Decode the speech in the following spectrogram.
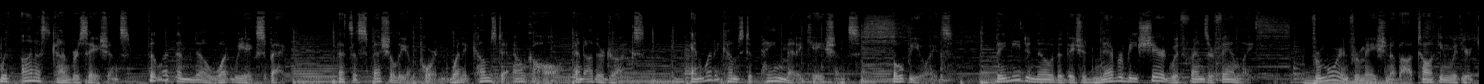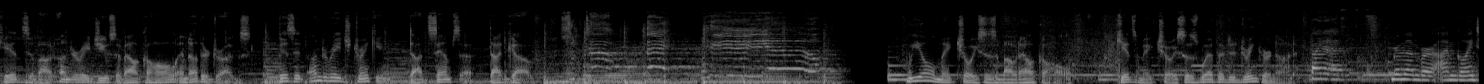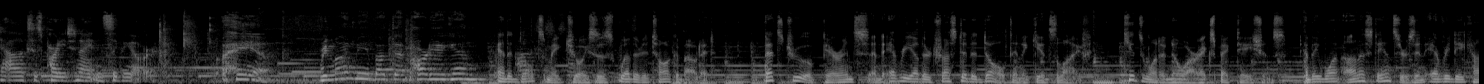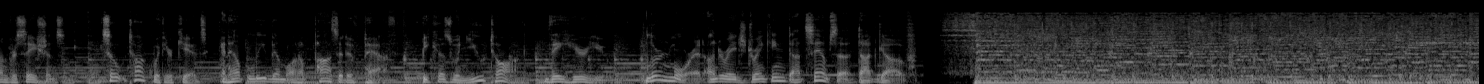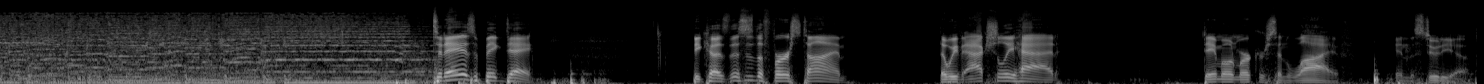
With honest conversations that let them know what we expect. That's especially important when it comes to alcohol and other drugs. And when it comes to pain medications, opioids, they need to know that they should never be shared with friends or family. For more information about talking with your kids about underage use of alcohol and other drugs, visit underagedrinking.samhsa.gov. We all make choices about alcohol. Kids make choices whether to drink or not. Bye, Dad. Remember, I'm going to Alex's party tonight and sleeping over. Hey, uh, remind me about that party again? And adults make choices whether to talk about it. That's true of parents and every other trusted adult in a kid's life. Kids want to know our expectations, and they want honest answers in everyday conversations. So talk with your kids and help lead them on a positive path, because when you talk, they hear you. Learn more at underagedrinking.samhsa.gov. Today is a big day because this is the first time that we've actually had Da'Mon Merkerson live in the studio.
